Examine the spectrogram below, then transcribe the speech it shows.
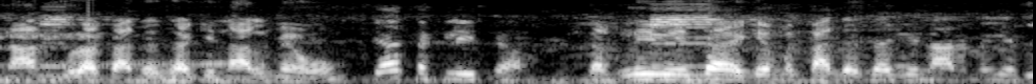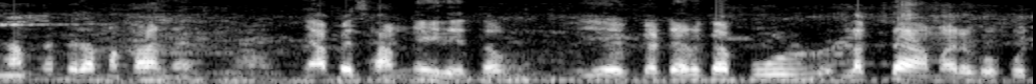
नानपुरा कादरसा की नाल में हूँ क्या तकलीफ है आपको? तकलीफ ऐसा है कि मैं कादरसा की नाल में ये सामने मेरा मकान है यहाँ पे सामने ही रहता हूँ ये गटर का पुल लगता है हमारे को, कुछ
